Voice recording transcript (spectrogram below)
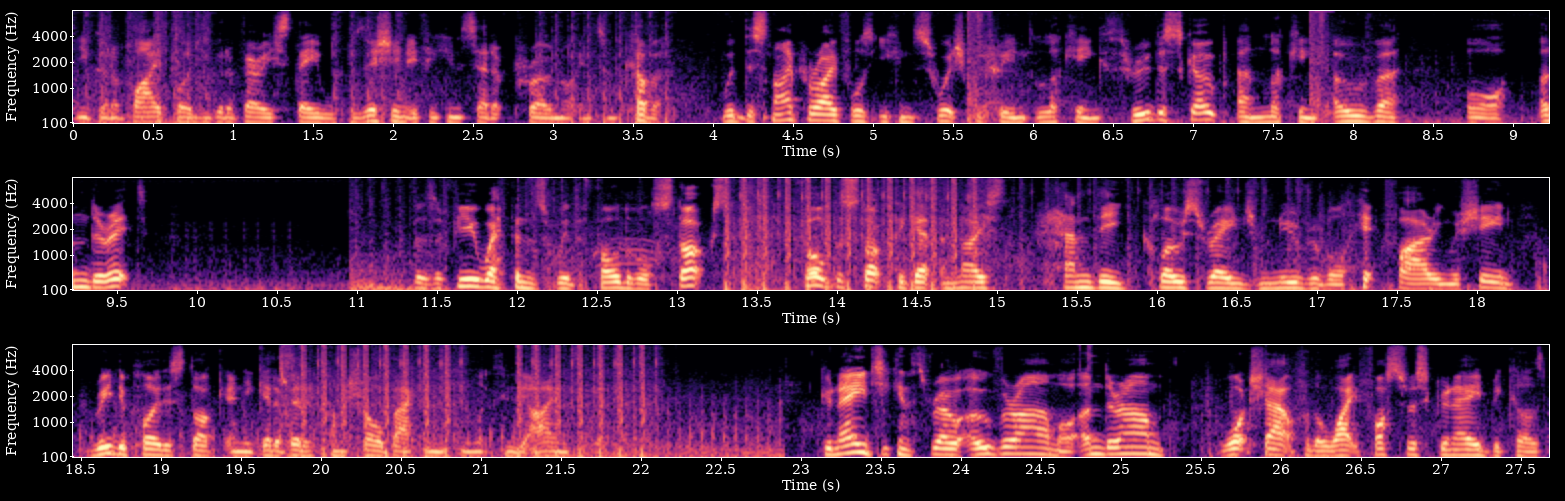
you've got a bipod, you've got a very stable position if you can set up prone or in some cover. With the sniper rifles, you can switch between looking through the scope and looking over or under it. There's a few weapons with foldable stocks. Fold the stock to get a nice handy close range maneuverable hip firing machine. Redeploy the stock and you get a bit of control back and you can look through the irons again. Grenades you can throw overarm or underarm. Watch out for the white phosphorus grenade because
